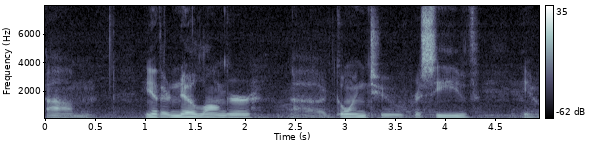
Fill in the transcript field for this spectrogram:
um, you know, they're no longer uh, going to receive, you know,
